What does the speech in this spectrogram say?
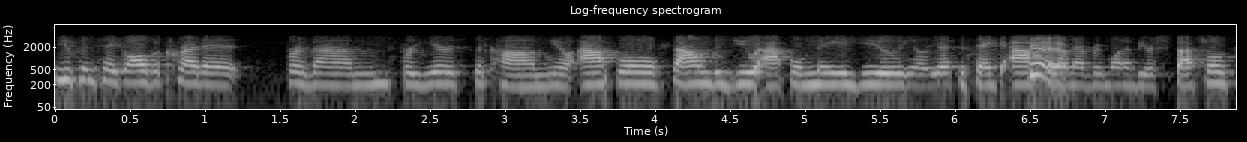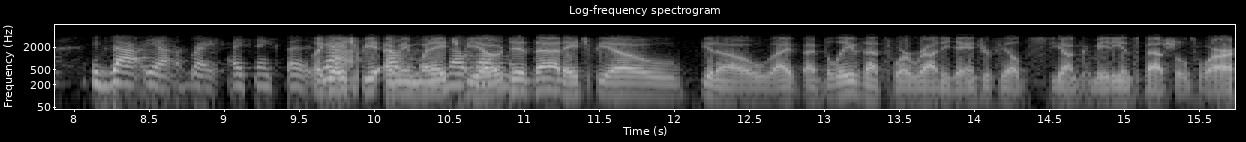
you can take all the credit for them for years to come. You know, Apple founded you, Apple made you. You know, you have to thank Apple Yeah. and every one of your specials. Exactly. Yeah. Right. I think that. like yeah, HBO, I mean, when be- that HBO did that, HBO, you know, I, I believe that's where Rodney Dangerfield's young comedian specials were,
